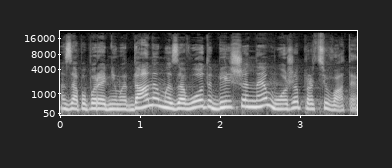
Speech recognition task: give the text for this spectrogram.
За попередніми даними, завод більше не може працювати.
